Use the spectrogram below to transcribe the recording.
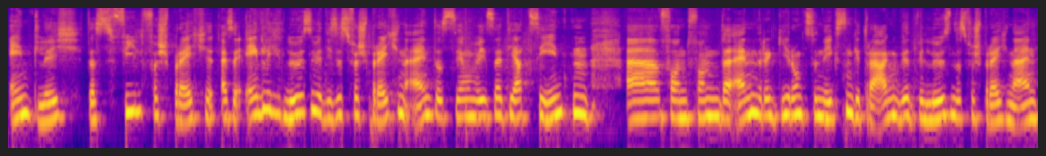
endlich das Vielversprechen, also endlich lösen wir dieses Versprechen ein, das irgendwie seit Jahrzehnten äh, von, von der einen Regierung zur nächsten getragen wird. Wir lösen das Versprechen ein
